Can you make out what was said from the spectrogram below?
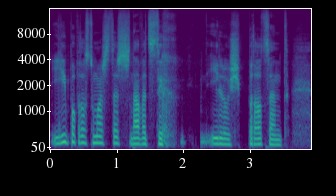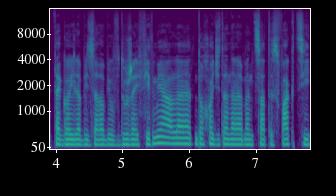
I po prostu masz też nawet z tych iluś procent tego, ile byś zarobił w dużej firmie, ale dochodzi ten element satysfakcji,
